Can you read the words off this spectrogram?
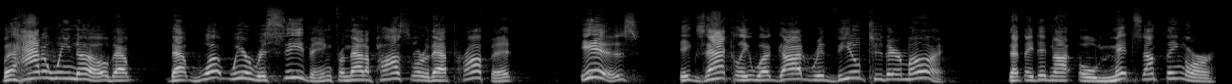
But how do we know that, that what we're receiving from that apostle or that prophet is exactly what God revealed to their mind? That they did not omit something or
